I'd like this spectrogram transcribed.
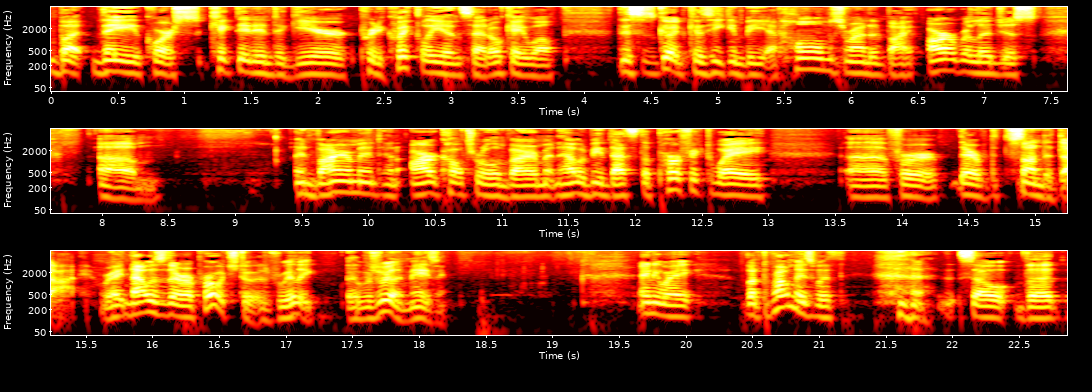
But they, of course, kicked it into gear pretty quickly and said, okay, well, this is good because he can be at home surrounded by our religious um, environment and our cultural environment. And that would be, that's the perfect way uh, for their son to die, right? And that was their approach to it. It was really, it was really amazing. Anyway, but the problem is with so the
